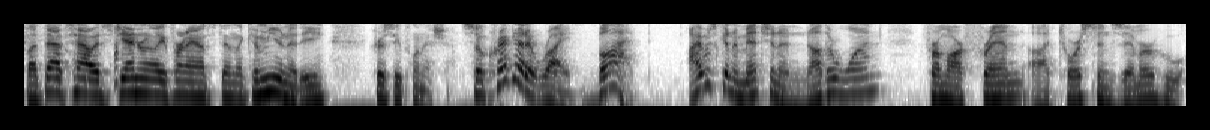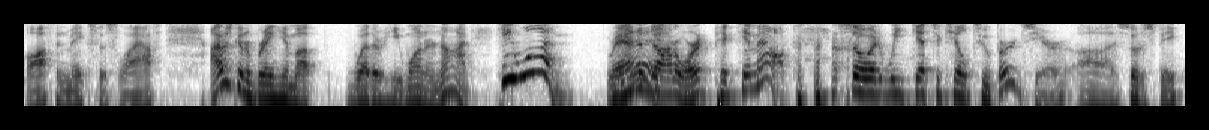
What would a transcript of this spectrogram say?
but that's how it's generally pronounced in the community, Chryse Planitia. So Craig got it right, but I was going to mention another one from our friend uh, Torsten Zimmer, who often makes us laugh. I was going to bring him up whether he won or not. He won. Random.org picked him out. so it, we get to kill two birds here, uh, so to speak.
